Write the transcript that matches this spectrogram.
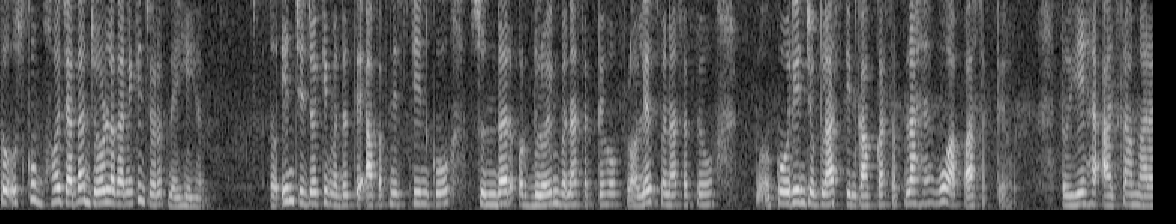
तो उसको बहुत ज़्यादा ज़ोर लगाने की ज़रूरत नहीं है। तो इन चीज़ों की मदद से आप अपनी स्किन को सुंदर और ग्लोइंग बना सकते हो, फ्लॉलेस बना सकते हो। कोरियन जो ग्लास स्किन का आपका सपना है, वो आप पा सकते हो। तो ये है आज का हमारा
